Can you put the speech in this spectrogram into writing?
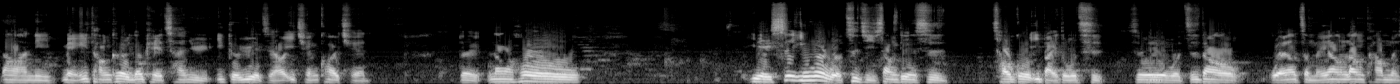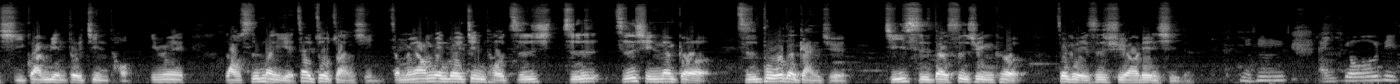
那你每一堂课你都可以参与，一个月只要一千块钱。对，然后也是因为我自己上电视超过一百多次，所以我知道我要怎么样让他们习惯面对镜头，因为老师们也在做转型，怎么样面对镜头执执执行那个直播的感觉，及时的视讯课，这个也是需要练习的。嗯哼，哎呦，你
